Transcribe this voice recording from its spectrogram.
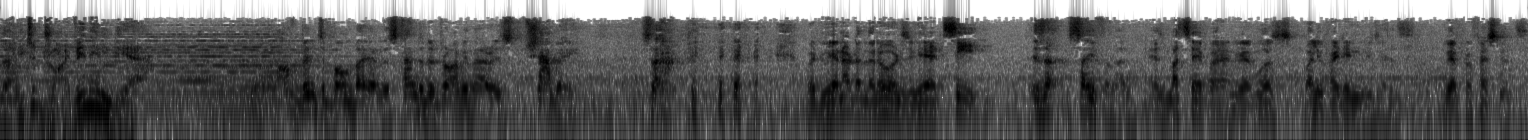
learn to drive in India. I've been to Bombay, and the standard of driving there is shabby. So, But we are not on the roads, we are at sea. is that safer then? It's much safer and we are most qualified individuals. We are professionals.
